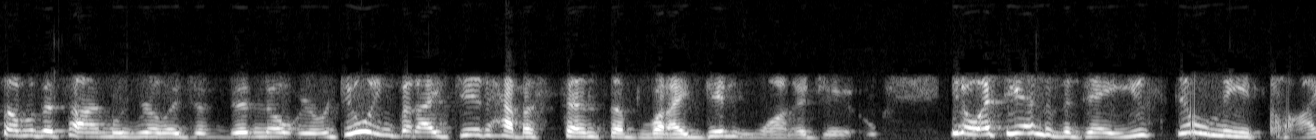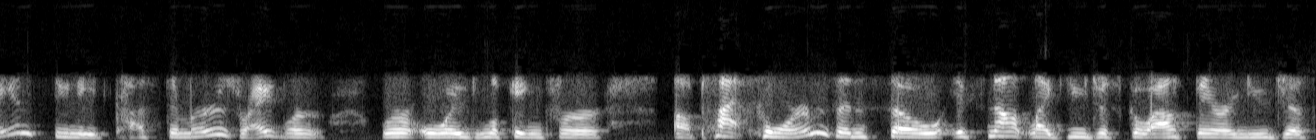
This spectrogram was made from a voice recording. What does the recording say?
some of the time we really just didn't know what we were doing, but I did have a sense of what I didn't want to do. You know, at the end of the day, you still need clients, you need customers, right? We're we're always looking for uh, platforms, and so it's not like you just go out there and you just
